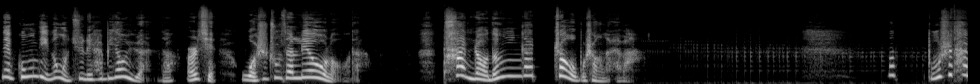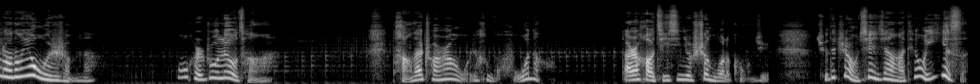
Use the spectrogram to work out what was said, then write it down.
那工地跟我距离还比较远的，而且我是住在六楼的，探照灯应该照不上来吧？那不是探照灯又会是什么呢？我可是住六层啊！躺在床上，我就很苦恼。当然，好奇心就胜过了恐惧，觉得这种现象啊挺有意思。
